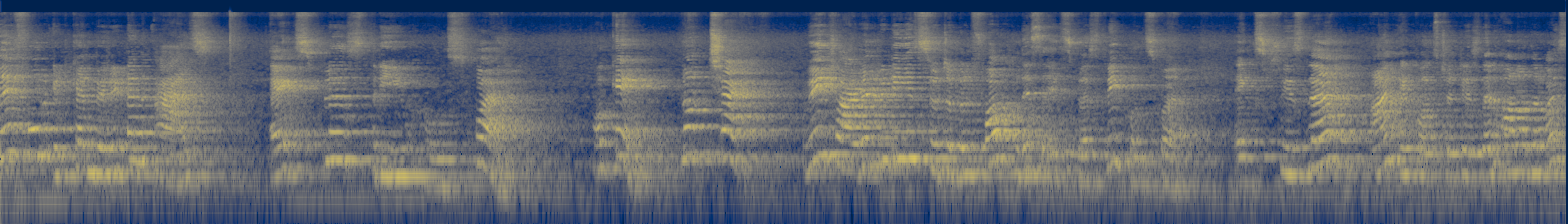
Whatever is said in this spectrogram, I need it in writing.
Therefore, it can be written as x plus 3 whole square. Okay, now check which identity is suitable for this x plus 3 whole square. x is there and a constant is there or otherwise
